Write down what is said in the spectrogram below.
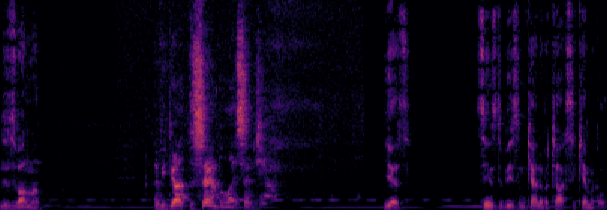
This is Valman. Have you got the sample I sent you? Yes. Seems to be some kind of a toxic chemical.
